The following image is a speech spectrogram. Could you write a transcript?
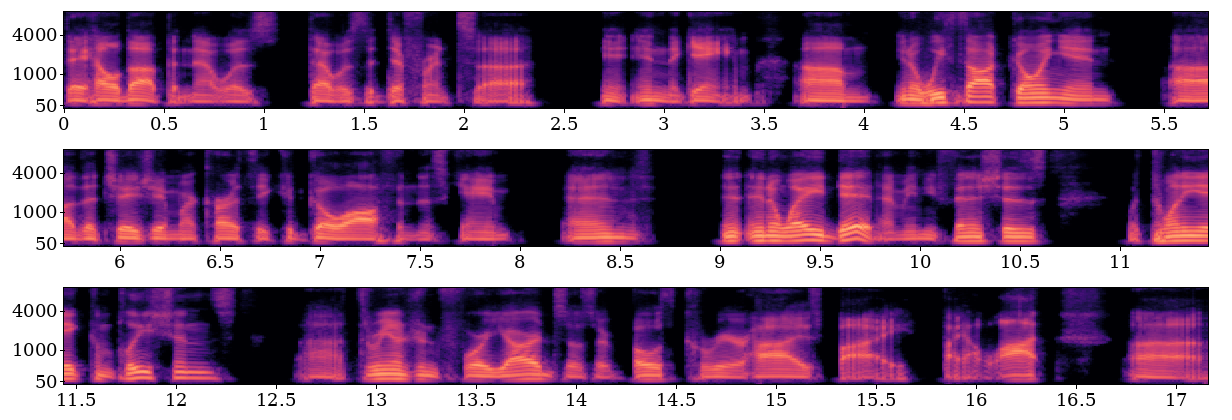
they held up, and that was that was the difference uh, in, in, the game. Um, you know, we thought going in uh, that JJ McCarthy could go off in this game, and in, in a way, he did. I mean, he finishes with 28 completions uh, 304 yards. Those are both career highs by by a lot. Uh,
